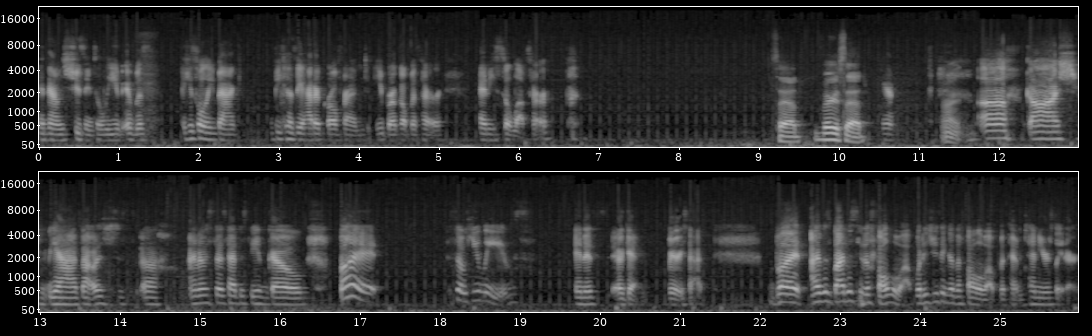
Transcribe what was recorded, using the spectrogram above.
and now he's choosing to leave. It was he's holding back because he had a girlfriend, he broke up with her, and he still loves her. Sad. Very sad. Yeah. All right. Oh gosh, yeah, that was just. Uh, I know it's so sad to see him go, but so he leaves, and it's again very sad. But I was glad to see the follow up. What did you think of the follow up with him ten years later?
